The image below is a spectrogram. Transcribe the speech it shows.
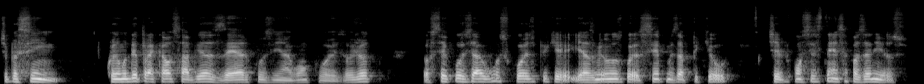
Tipo assim, quando eu mudei pra cá, eu sabia zero cozinhar alguma coisa. Hoje eu, eu sei cozinhar algumas coisas, porque, e as mesmas coisas sempre, mas é porque eu tive consistência fazendo isso.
